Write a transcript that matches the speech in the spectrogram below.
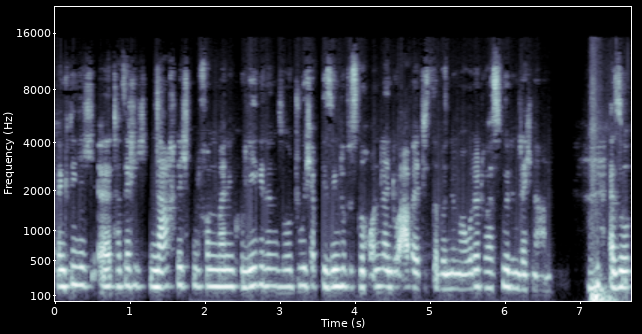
dann kriege ich äh, tatsächlich Nachrichten von meinen Kolleginnen so, du, ich habe gesehen, du bist noch online, du arbeitest aber nicht mehr, oder? Du hast nur den Rechner an. Also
